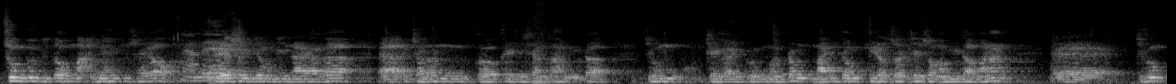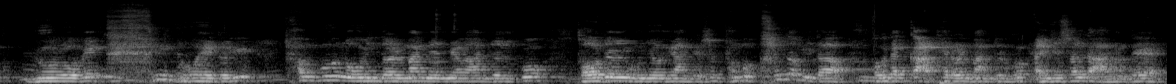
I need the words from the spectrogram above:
중국기도 많이 해주세요. 그래서 이제 우리나라가 아, 저는 그 그렇게 생각합니다. 지금 제가 그뭐 좀 말이 좀 길어서 죄송합니다만은 에, 지금 유럽의 큰 교회들이 전부 노인들만 몇 명 앉아 있고 도저히 운영이 안 돼서 전부 판답니다. 거기다 카페를 만들고 별짓을 다 하는데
